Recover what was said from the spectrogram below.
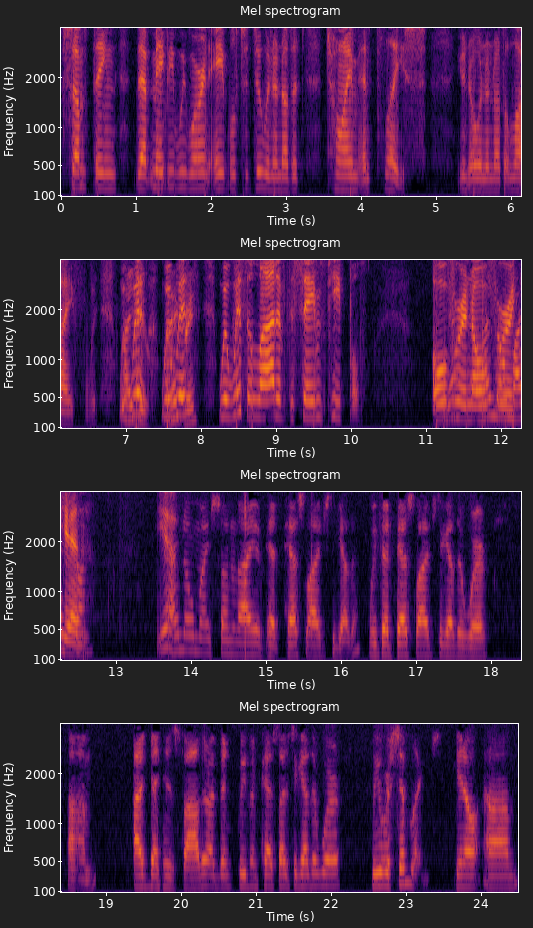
something that maybe we weren't able to do in another time and place you know in another life We- we're with we're with we're with a lot of the same people over Yeah, and over again son- yeah I know my son and I have had past lives together. We've had past lives together where um, I've been his father. I've been we've been past lives together where we were siblings. You know, um,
